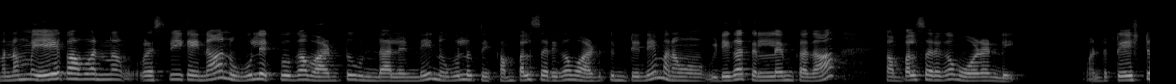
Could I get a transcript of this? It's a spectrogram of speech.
మనం ఏ కావన్న రెసిపీకైనా నువ్వులు ఎక్కువగా వాడుతూ ఉండాలండి. నువ్వులు కంపల్సరీగా వాడుతుంటేనే మనం విడిగా తినలేం కదా! కంపల్సరీగా ఓడండి అంటే టేస్ట్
